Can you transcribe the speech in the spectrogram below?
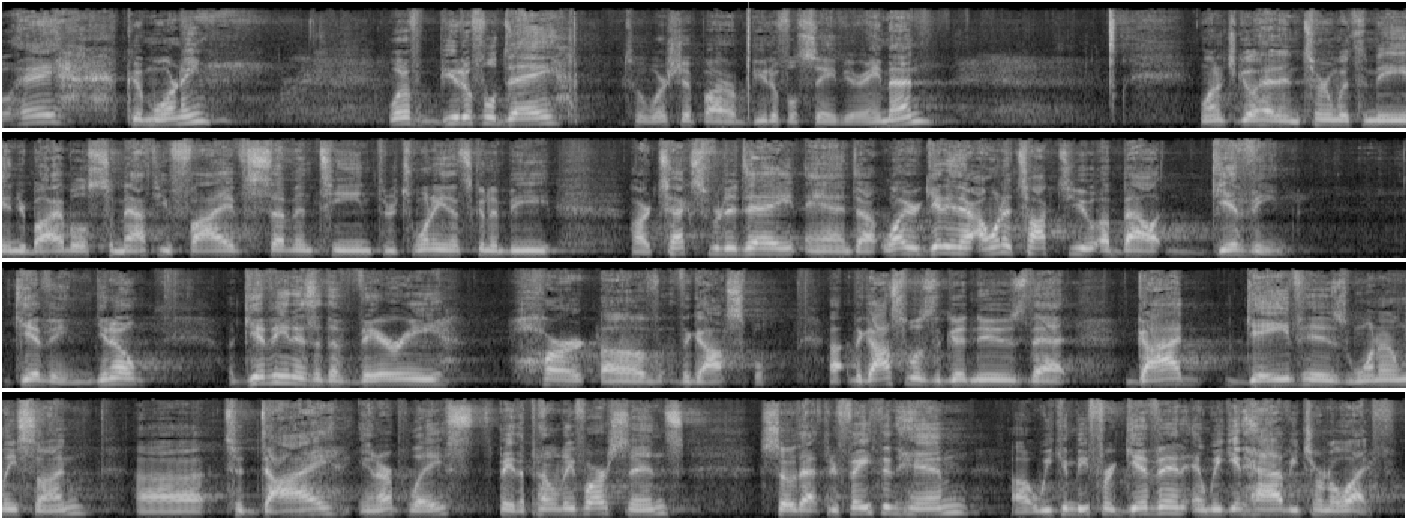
Well, hey, good morning. What a beautiful day to worship our beautiful Savior. Amen? Why don't you go ahead and turn with me in your Bibles to Matthew 5 17 through 20. That's going to be our text for today. And uh, while you're getting there, I want to talk to you about giving. Giving. You know, giving is at the very heart of the gospel. Uh, the gospel is the good news that God gave his one and only Son uh, to die in our place, to pay the penalty for our sins, so that through faith in him, uh, we can be forgiven and we can have eternal life.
